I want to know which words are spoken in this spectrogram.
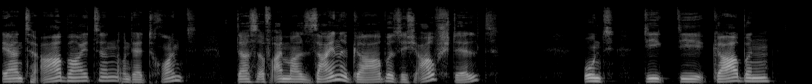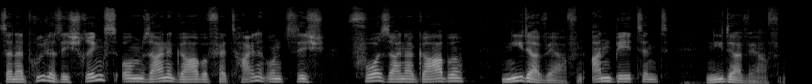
Ernte arbeiten und er träumt dass auf einmal seine Gabe sich aufstellt und die, die Gaben seiner Brüder sich rings um seine Gabe verteilen und sich vor seiner Gabe niederwerfen, anbetend niederwerfen.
